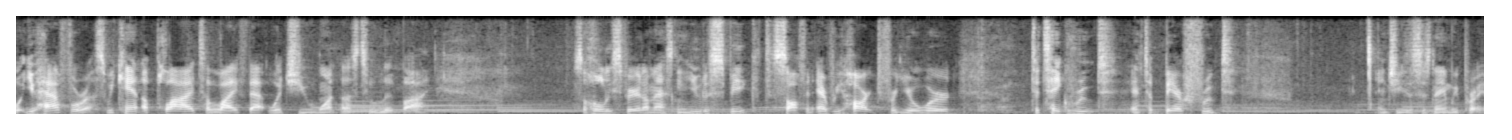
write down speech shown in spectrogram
what you have for us. We can't apply to life that which you want us to live by. So, Holy Spirit, I'm asking you to speak, to soften every heart for your word, to take root and to bear fruit. In Jesus' name we pray.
